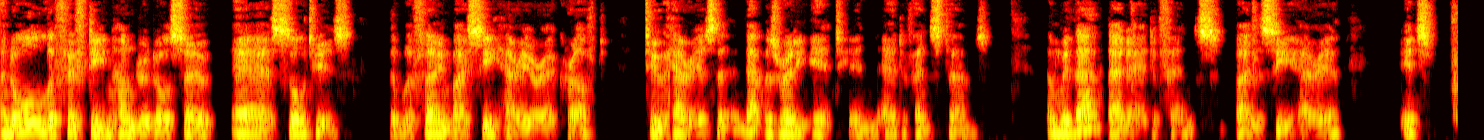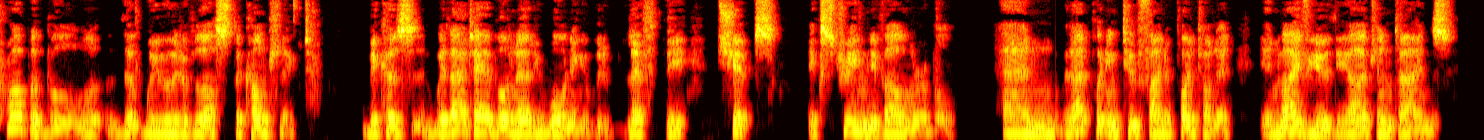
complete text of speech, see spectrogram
and all the 1,500 or so air sorties that were flown by Sea Harrier aircraft, two Harriers, that, that was really it in air defense terms. And without that air defense by the Sea Harrier, it's probable that we would have lost the conflict because without airborne early warning, it would have left the ships extremely vulnerable. And without putting too fine a point on it, in my view, the Argentines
